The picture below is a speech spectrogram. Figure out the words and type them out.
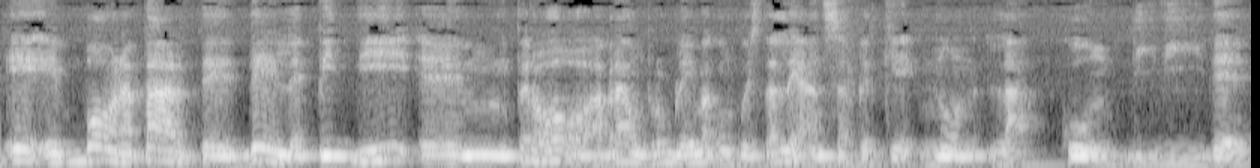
e, e buona parte del PD ehm, però avrà un problema con questa alleanza perché non la condivide.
